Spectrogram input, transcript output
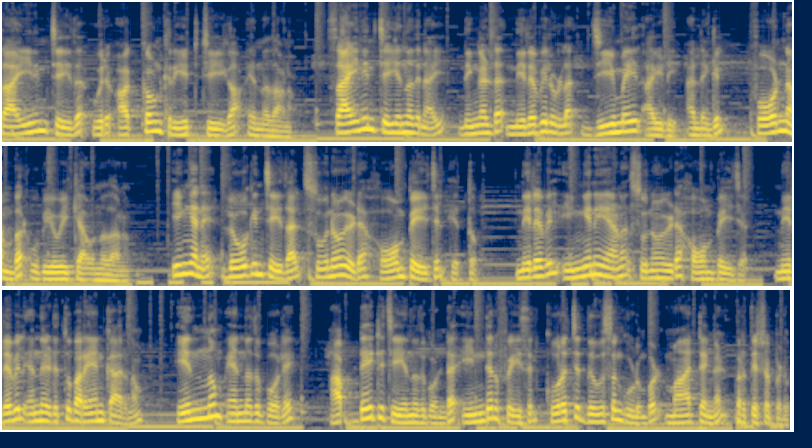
സൈൻ ഇൻ ചെയ്ത് ഒരു അക്കൗണ്ട് ക്രിയേറ്റ് ചെയ്യുക എന്നതാണ്. സൈൻ ഇൻ ചെയ്യുന്നതിനായി നിങ്ങളുടെ നിലവിലുള്ള ജിമെയിൽ ഐ അല്ലെങ്കിൽ ഫോൺ നമ്പർ ഉപയോഗിക്കാവുന്നതാണ്. ഇങ്ങനെ ലോഗിൻ ചെയ്താൽ സുനോയുടെ ഹോം പേജിൽ എത്തും. നിലവിൽ ഇങ്ങനെയാണ് സുനോയുടെ ഹോം പേജ്. നിലവിൽ എന്ന് എടുത്തു പറയാൻ കാരണം എന്നും എന്നതുപോലെ അപ്ഡേറ്റ് ചെയ്യുന്നത് കൊണ്ട് ഇന്റർഫേസിൽ കുറച്ച് ദിവസം കൂടുമ്പോൾ മാറ്റങ്ങൾ പ്രത്യക്ഷപ്പെടും.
